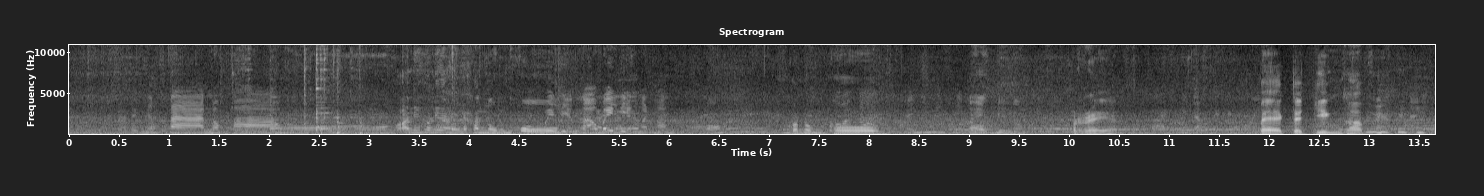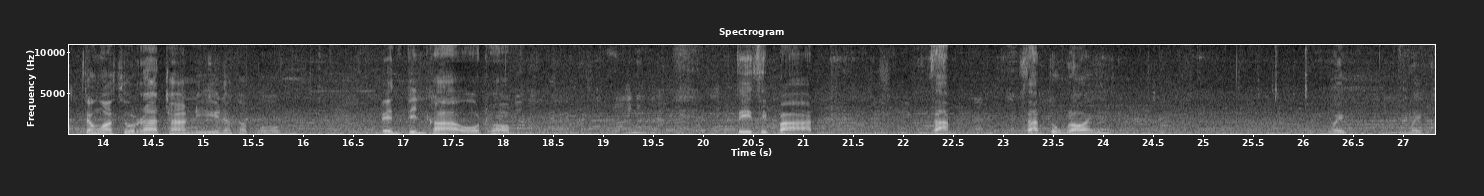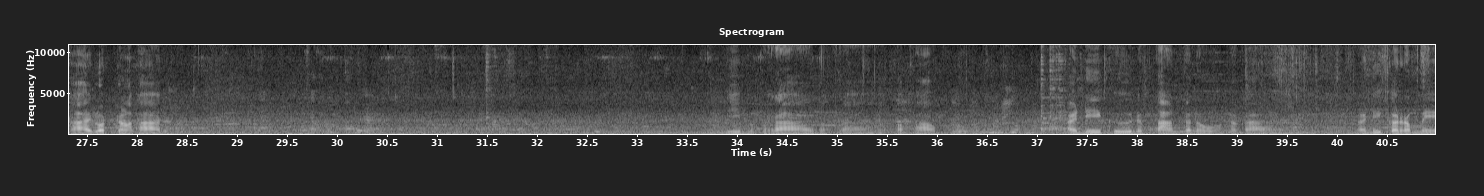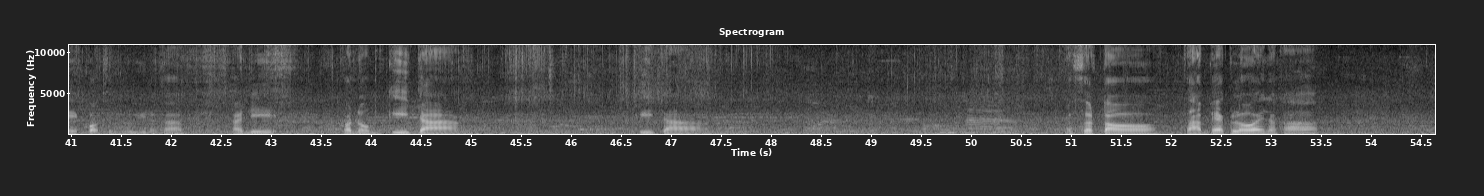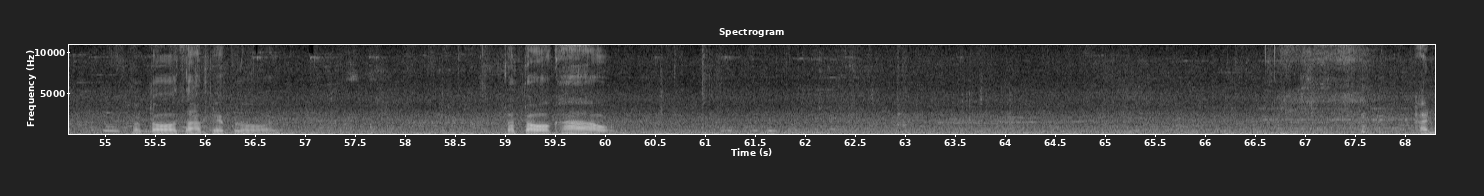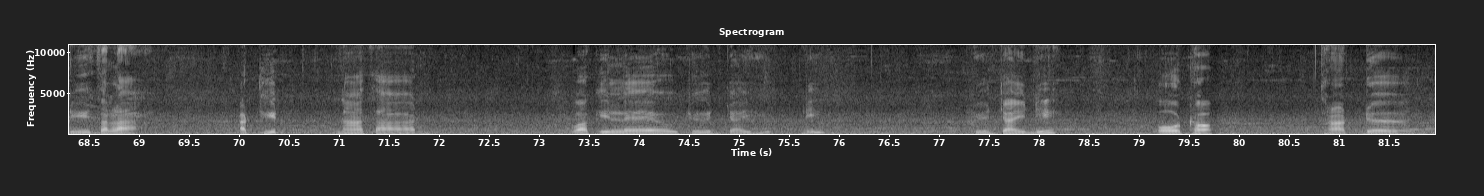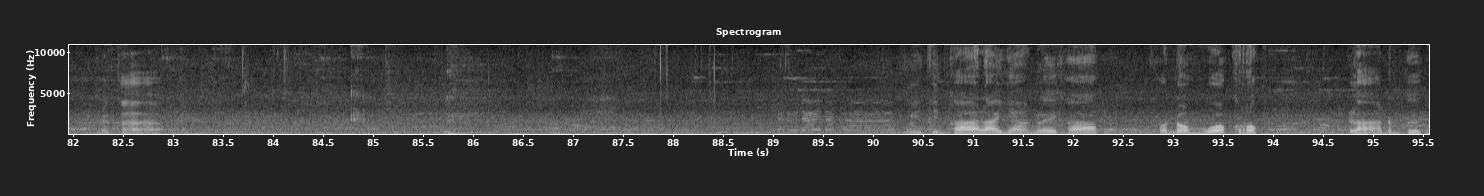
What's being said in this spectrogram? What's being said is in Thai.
เป็นน้ำตาลมะพร้าวอ๋ออันนี้เขาเรียกอะไรนะขนมโคใบเหลียงก็เอาใบเหลียงมาทอ๋อขนมโคำอันนี้ไม่เคยแปลกดีเนาะแปลกแปลกแต่จริงครับ จังหวัดสุราษฎร์ธานีนะครับผม เป็นสินค้าโอท็อปร้อยหนึงค่ะ40 บาทสามสามถุงร้อยเนี่ย ไม่ไม่ขายลดราคาจังเลยนี่มะพร้าวนะครับมะพร้าวโขลกอันนี้คือน้ำตาลกระโนดนะครับ อันนี้กระเมเกาะสมุยนะครับ อันนี้ขนมกี่จาง กี่จางสตอสามแพ็คร้อยนะครับ สตอสามแพ็คร้อยสตอข้าว อันนี้ตลาดอาทิตย์นาสาร ว่ากินแล้วชื่นใจฮิตนี่ชื่นใจนี่โอท็อปทรัดเดอร์นะครับ มีสินค้าหลายอย่างเลยครับ ขนมหัวครกหลาน้ำผึ้ง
